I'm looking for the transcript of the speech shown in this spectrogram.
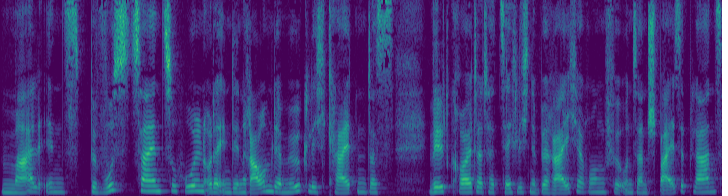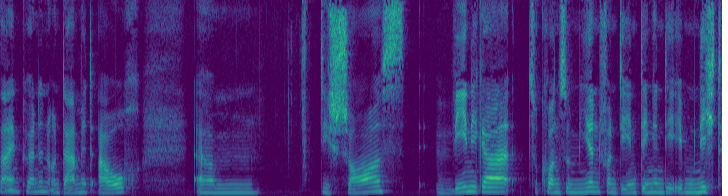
mal ins Bewusstsein zu holen oder in den Raum der Möglichkeiten, dass Wildkräuter tatsächlich eine Bereicherung für unseren Speiseplan sein können und damit auch ähm, die Chance, weniger zu konsumieren von den Dingen, die eben nicht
